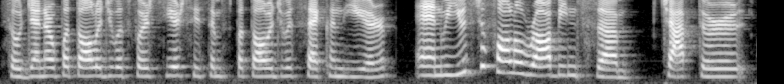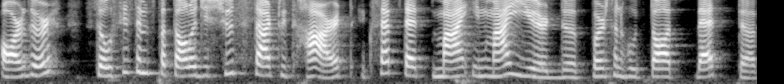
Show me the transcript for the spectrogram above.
So general pathology was first year, systems pathology was second year. And we used to follow Robbins' um, chapter order. So systems pathology should start with heart, except that my in my year, the person who taught that uh,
